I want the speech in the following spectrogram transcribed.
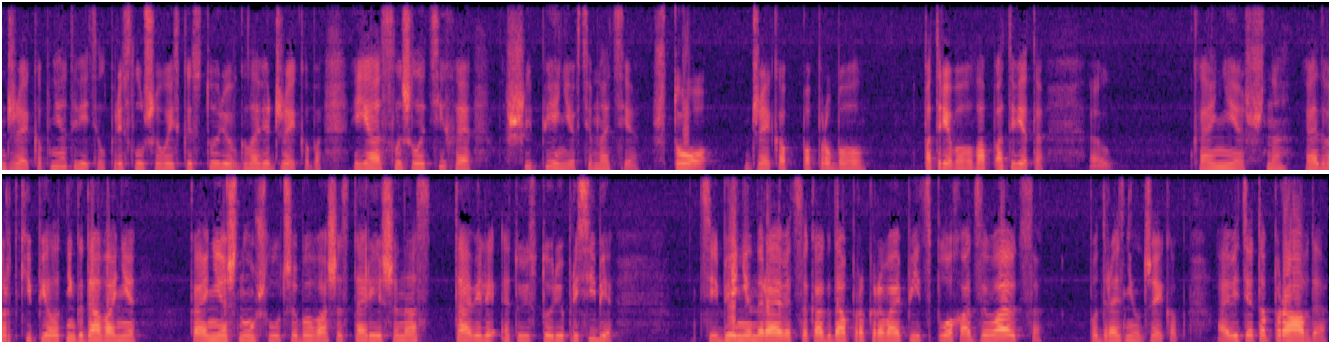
Джейкоб не ответил, прислушиваясь к историю в голове Джейкоба. Я слышала тихое шипение в темноте. «Что?» Джейкоб попробовал, потребовал ответа. «Э, «Конечно». Эдвард кипел от негодования. «Конечно, уж лучше бы ваши старейшины оставили эту историю при себе». «Тебе не нравится, когда про кровопийц плохо отзываются?» Подразнил Джейкоб. «А ведь это правда.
